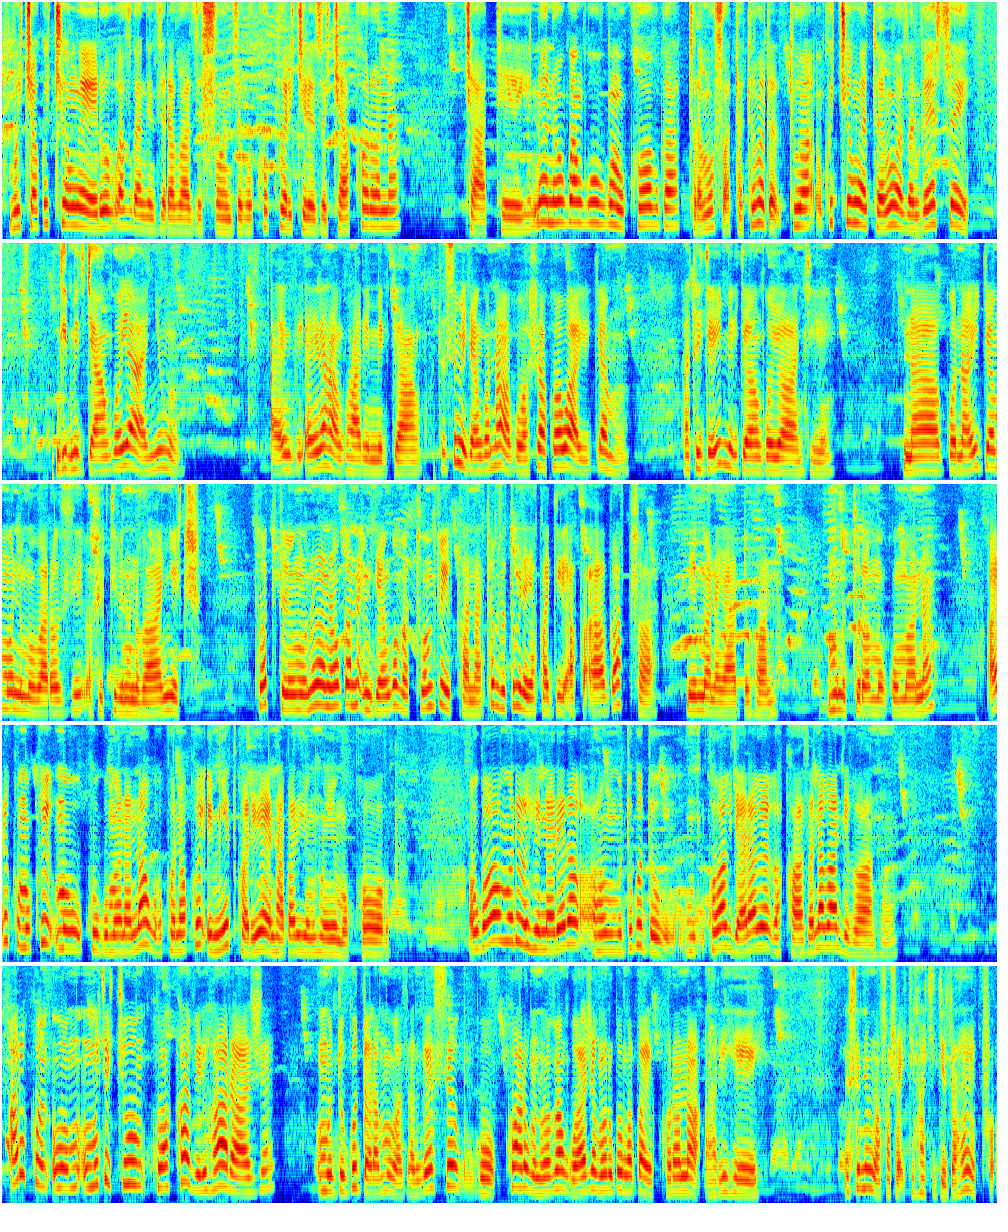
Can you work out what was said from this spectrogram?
buca ku cyumweru bavuga ngo inzira bazifunze kuko kubera icyorezo cya korona cyateye. Noneho ubwo ngubwo umukobwa turamufata ku cyumweru turamubaza ngo ese ngo imiryango yanyu ari ahantu hari imiryango. Ndetse imiryango ntabwo washobora kuba wayijyamo? Hatugeho imiryango yanjye ntabwo nayijyamo ni mu barozi bafite ibintu banyica. Tuba tutuye umuntu noneho imiryango batumvikana. Tubuze tumenya agapfa n'imana yaduhana. Umuntu turamugumana. Ariko mu kugumana nawe ukabona ko imyitwarire ye ntabwo ari nk'iy'umukobwa ubwo muri ruhino rero mu mudugudu ku be bakaza n'abandi bantu. Ariko umucyo ku wa kabiri haraje umudugudu aramubaza ngo ese ngo ko hari umuntu bava ngo waje mu rugo ngo arwaye korona ari hehe? Ese nimwafasha nkakigeza hepfo?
